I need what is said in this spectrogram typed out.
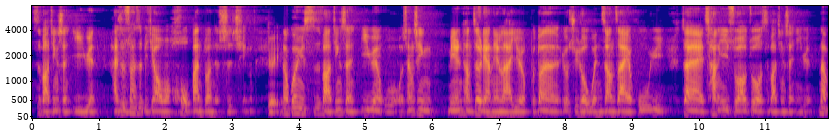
司法精神医院，还是算是比较往后半段的事情。对，那关于司法精神医院，我我相信名人堂这两年来也有不断有许多文章在呼吁，在倡议说要做司法精神医院。那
